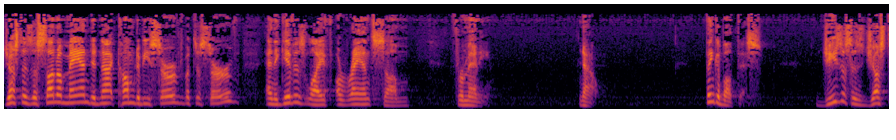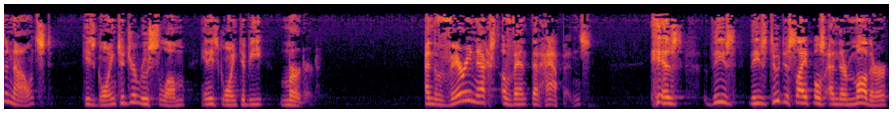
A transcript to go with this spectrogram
Just as the Son of Man did not come to be served, but to serve, and to give his life a ransom for many. Now, think about this. Jesus has just announced he's going to Jerusalem and he's going to be murdered. And the very next event that happens is these, these two disciples and their mother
